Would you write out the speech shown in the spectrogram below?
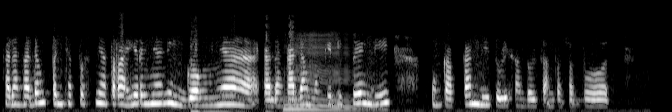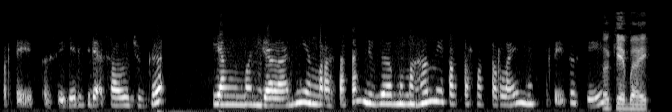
kadang-kadang pencetusnya terakhirnya nih gongnya. Kadang-kadang Hmm. mungkin itu yang diungkapkan di tulisan-tulisan tersebut. Seperti itu sih. Jadi tidak selalu juga yang menjalani, yang merasakan juga memahami faktor-faktor lainnya. Seperti itu sih. Oke baik.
